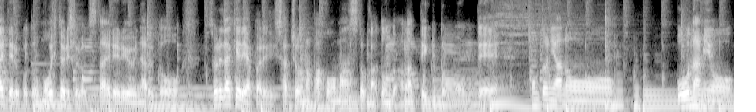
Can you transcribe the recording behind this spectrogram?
えてることをもう一人それを伝えれるようになるとそれだけでやっぱり社長のパフォーマンスとかどんどん上がっていくと思うので本当にあの大波を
